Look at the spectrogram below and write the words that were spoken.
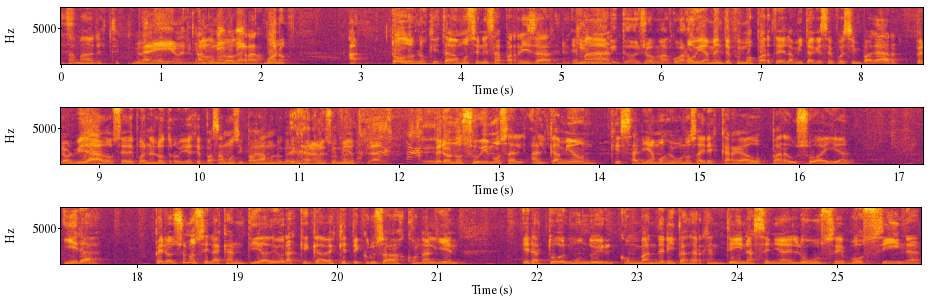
puta madre, este, me va algo me va a agarrar. Bueno, todos los que estábamos en esa parrilla, es ¿quién más, gritó? Yo me acuerdo. obviamente fuimos parte de la mitad que se fue sin pagar, pero olvidados, ¿eh? después en el otro viaje pasamos y pagamos lo que habíamos Dejaron que consumido. claro. Pero nos subimos al, al camión que salíamos de Buenos Aires cargados para Ushuaia y era, pero yo no sé la cantidad de horas que cada vez que te cruzabas con alguien era todo el mundo ir con banderitas de Argentina, seña de luces, bocina.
